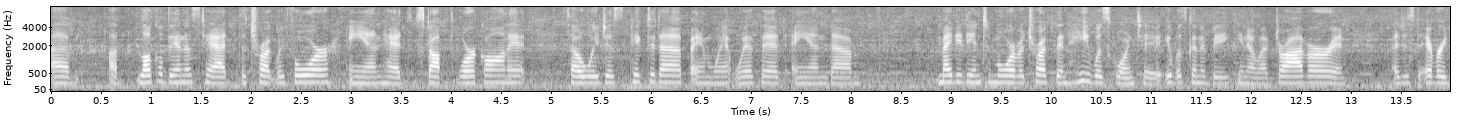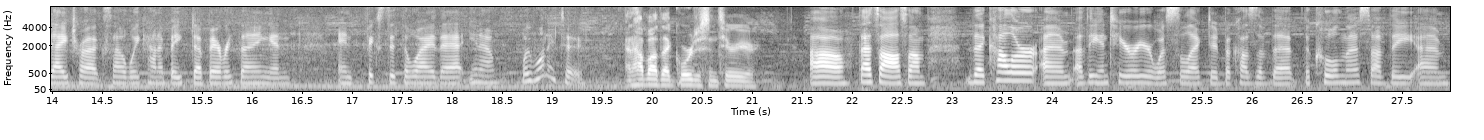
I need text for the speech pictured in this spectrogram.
Um, a local dentist had the truck before and had stopped work on it, so we just picked it up and went with it and um, made it into more of a truck than he was going to. It was going to be, you know, a driver and a just everyday truck, so we kind of beefed up everything and and fixed it the way that you know we wanted to. And how about that gorgeous interior? Oh, that's awesome. The color um, of the interior was selected because of the, the coolness of the um,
